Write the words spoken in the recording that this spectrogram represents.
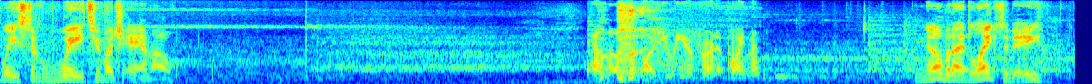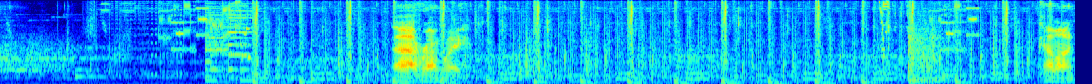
waste of way too much ammo. Hello, are you here for an appointment? No, but I'd like to be. Ah, wrong way. Come on.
